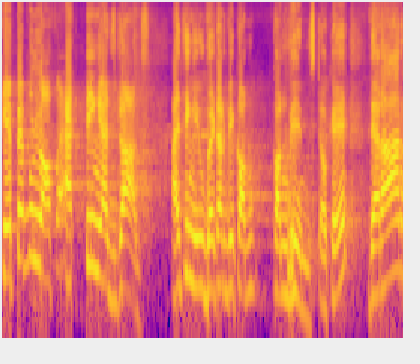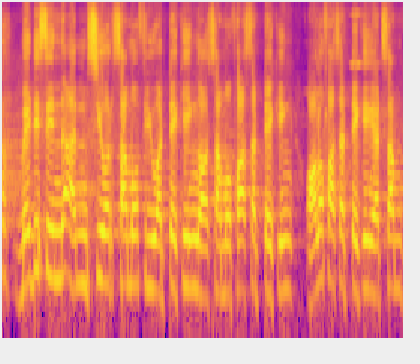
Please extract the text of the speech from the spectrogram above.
capable of acting as drugs? I think you better be convinced, okay? There are medicine, I'm sure some of you are taking or some of us are taking, all of us are taking at some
